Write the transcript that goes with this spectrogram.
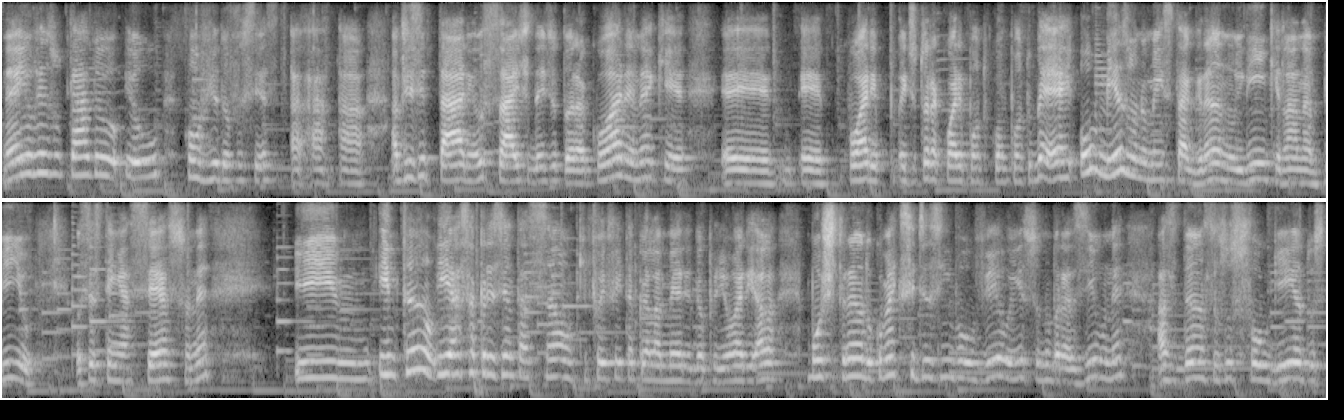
Né? E o resultado eu convido vocês a, a, a, visitarem o site da editora Core, né? que é, é, é core, editoracore.com.br, ou mesmo no meu Instagram, no link lá na bio, vocês têm acesso, né? E então, e essa apresentação que foi feita pela Mary Del Priori, ela mostrando como é que se desenvolveu isso no Brasil, né? As danças, os folguedos,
